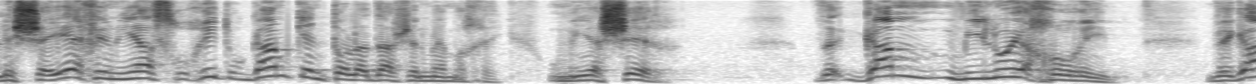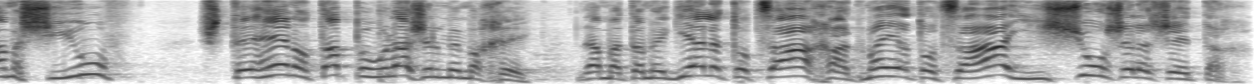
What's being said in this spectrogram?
לשייף עם נייר זכוכית, הוא גם כן תולדה של ממחק, הוא מיישר. זה גם מילוי החורים וגם השיוף, שתיהן אותה פעולה של ממחק. למה? אתה מגיע לתוצאה אחת, מהי התוצאה? יישור של השטח.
